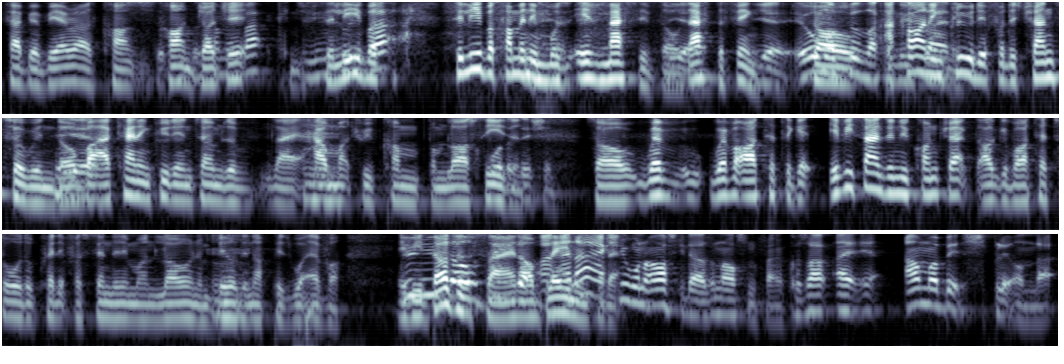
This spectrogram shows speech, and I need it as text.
Fabio Vieira can't Saliba can't judge it. back? Do you include Saliba? Saliba coming in was is massive though. Yeah. That's the thing. Yeah, it so almost feels like a I can't signing. include it for the transfer window, Yeah. but I can include it in terms of like how mm. much we've come from last Squad season. addition. So whether whether Arteta get if he signs a new contract, I'll give Arteta all the credit for sending him on loan and mm. building up his whatever. If Do he doesn't do sign, you? I'll blame and him I actually that. want to ask you that as an Arsenal fan because I, I I'm a bit split on that.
